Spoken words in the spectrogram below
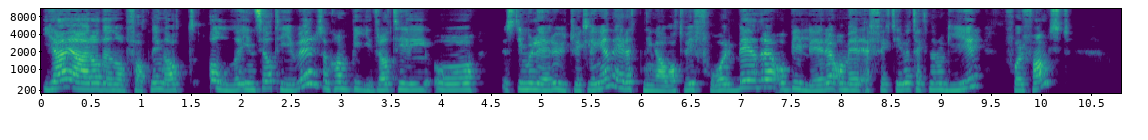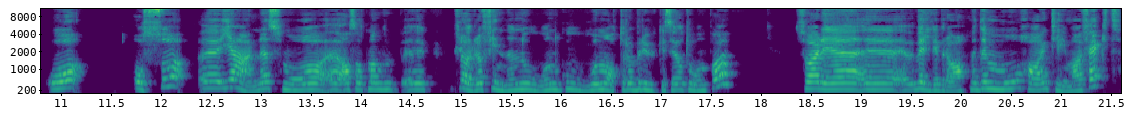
jeg er av den oppfatning at alle initiativer som kan bidra til å stimulere utviklingen i retning av at vi får bedre og billigere og mer effektive teknologier for fangst, og også eh, gjerne små eh, Altså at man klarer å finne noen gode måter å bruke CO2-en på, så er det veldig bra. Men det må ha en klimaeffekt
